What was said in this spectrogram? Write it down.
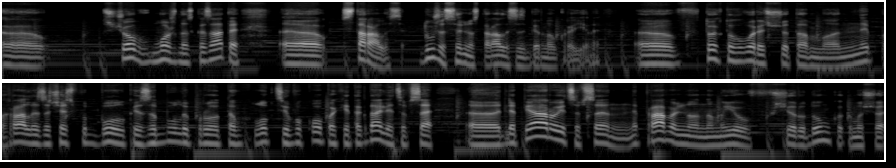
Е, що можна сказати, е, старалися, дуже сильно старалися збірна України. Е, в- той, хто говорить, що там е, не грали за честь футболки, забули про там хлопців в окопах і так далі. Це все е, для піару, і це все неправильно, на мою щиру думку. Тому що,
